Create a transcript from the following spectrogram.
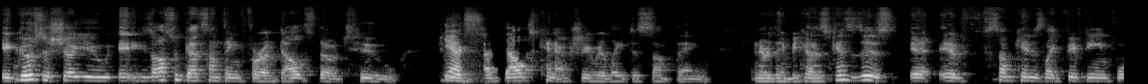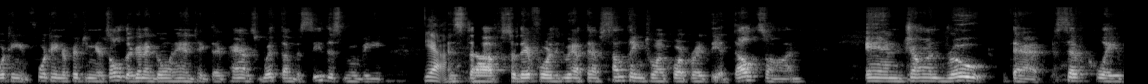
it goes to show you it, he's also got something for adults though too. to Yes. adults can actually relate to something and everything because chances is if some kid is like 15 14 14 or 15 years old they're going to go in and take their parents with them to see this movie yeah and stuff. So therefore, we have to have something to incorporate the adults on. And John wrote that specifically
